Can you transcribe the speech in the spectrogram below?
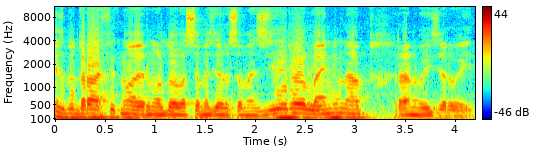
6. Innsbruck traffic Air Moldova 7070, lining up, runway 08.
